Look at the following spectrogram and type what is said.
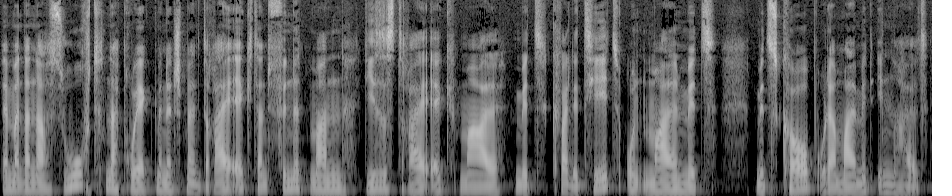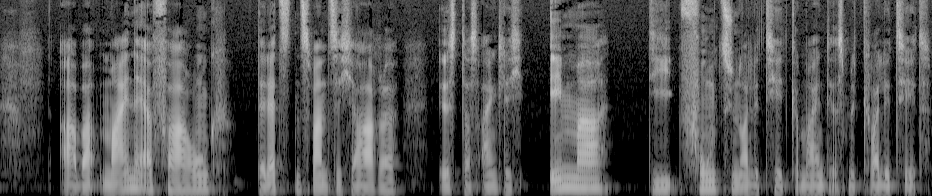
wenn man danach sucht, nach Projektmanagement Dreieck, dann findet man dieses Dreieck mal mit Qualität und mal mit, mit Scope oder mal mit Inhalt. Aber meine Erfahrung der letzten 20 Jahre ist, dass eigentlich immer die Funktionalität gemeint ist mit Qualität.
